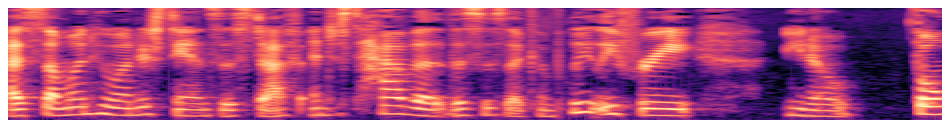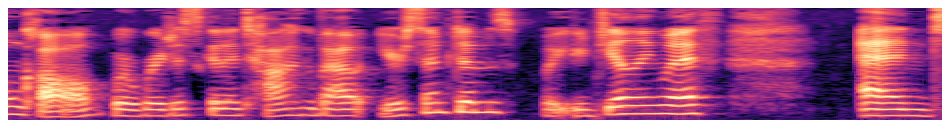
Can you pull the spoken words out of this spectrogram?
as someone who understands this stuff and just have a this is a completely free, you know, phone call where we're just going to talk about your symptoms, what you're dealing with and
